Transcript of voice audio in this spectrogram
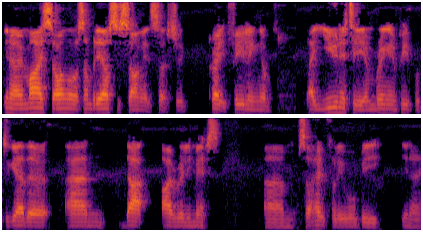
you know my song or somebody else's song. It's such a great feeling of like unity and bringing people together, and that I really miss. Um, so hopefully we'll be you know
